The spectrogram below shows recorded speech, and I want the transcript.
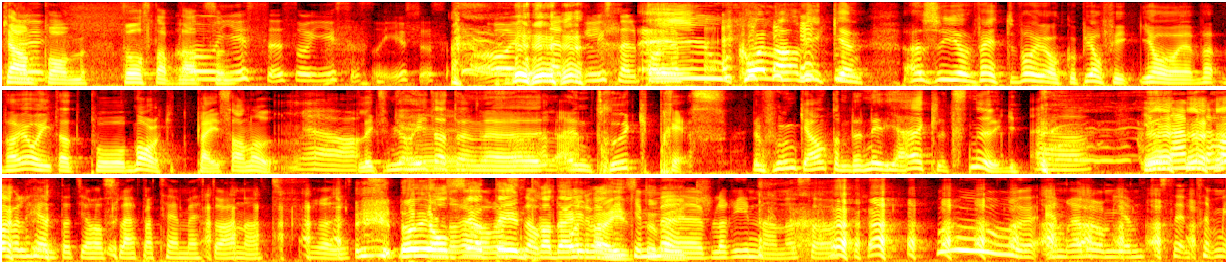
kamp om första Åh platsen. gisses, åh gisses, åh gisses. Åh, jag lyssnade, lyssnade på den. Oh, kolla vilken! Alltså jag vet du vad Jakob, jag fick, jag, vad jag har hittat på Marketplace här nu. Ja, Liksom, jag har hittat en, eh, en tryckpress. Den funkar inte men den är jäkligt snygg. Ja. Jo, nej, men det har väl hänt att jag har släpat hem ett och annat förut. Då har jag under sett lopp. Och det var mycket Tradera-historik. möbler innan och så. Uh, ändrade dem jämt och.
